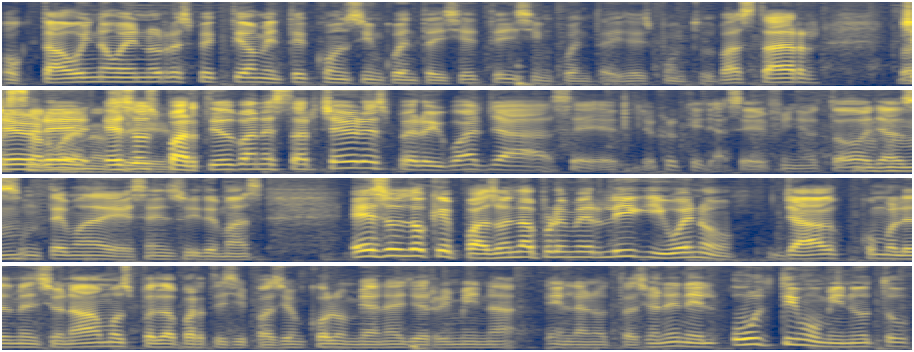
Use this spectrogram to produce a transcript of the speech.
octavo y noveno respectivamente con 57 y 56 puntos. Va a estar chévere, esos partidos van a estar chéveres, pero igual ya se, yo creo que ya se definió todo, ya es un tema de descenso y demás. Eso es lo que pasó en la Premier League y bueno, ya como les mencionábamos, pues la participación colombiana de Jerry Mina en la anotación en el último minuto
